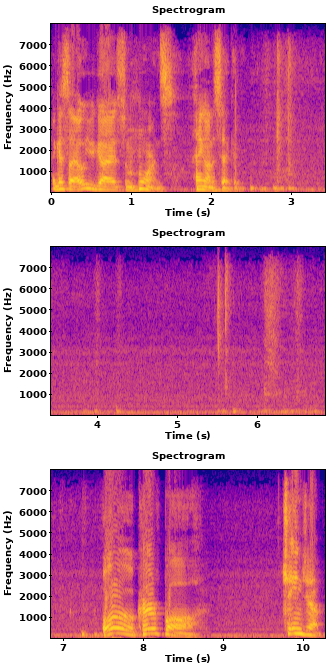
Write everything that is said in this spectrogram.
I guess I owe you guys some horns. Hang on a second. Whoa, curveball. Change up.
